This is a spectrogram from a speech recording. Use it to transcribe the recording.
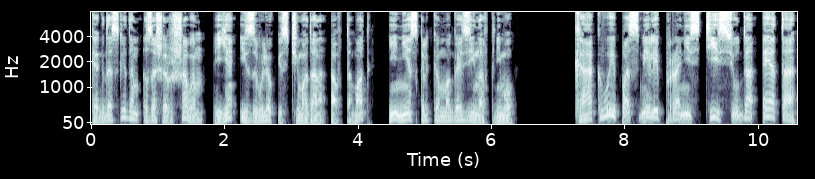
когда следом за Шершавым я извлек из чемодана автомат и несколько магазинов к нему. «Как вы посмели пронести сюда это?»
